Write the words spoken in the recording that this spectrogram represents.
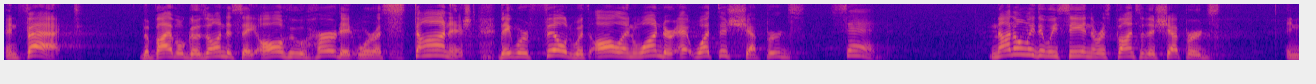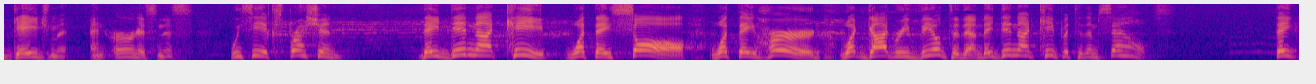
In fact, the Bible goes on to say, all who heard it were astonished. They were filled with awe and wonder at what the shepherds said. Not only do we see in the response of the shepherds engagement and earnestness, we see expression. They did not keep what they saw, what they heard, what God revealed to them. They did not keep it to themselves. They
